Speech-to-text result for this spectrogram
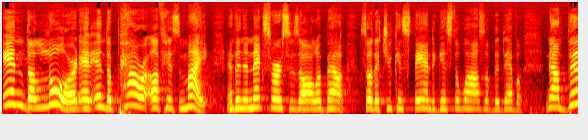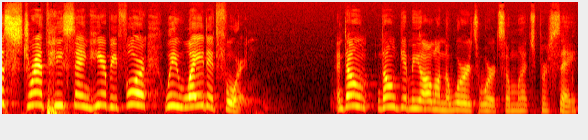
in the Lord and in the power of his might. And then the next verse is all about so that you can stand against the wiles of the devil. Now, this strength he's saying here before, we waited for it. And don't, don't get me all on the words word so much per se,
